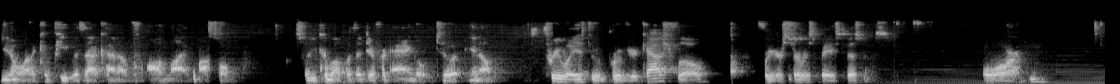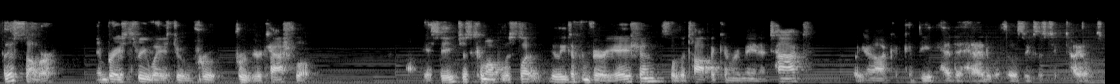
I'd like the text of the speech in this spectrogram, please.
You don't want to compete with that kind of online muscle. So you come up with a different angle to it, you know three ways to improve your cash flow for your service based business. Or this summer, embrace three ways to improve, improve your cash flow. You see, just come up with a slightly different variation so the topic can remain intact, but you're not going to compete head to head with those existing titles.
